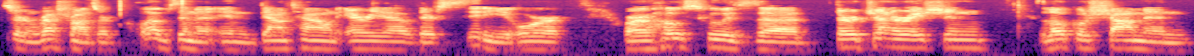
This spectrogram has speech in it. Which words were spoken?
certain restaurants or clubs in a in downtown area of their city, or or a host who is a third generation local shaman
